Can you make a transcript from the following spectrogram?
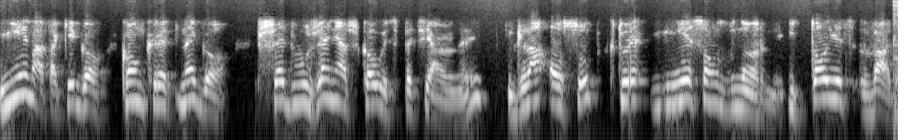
Nie ma takiego konkretnego przedłużenia szkoły specjalnej dla osób, które nie są w normie. I to jest wada.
